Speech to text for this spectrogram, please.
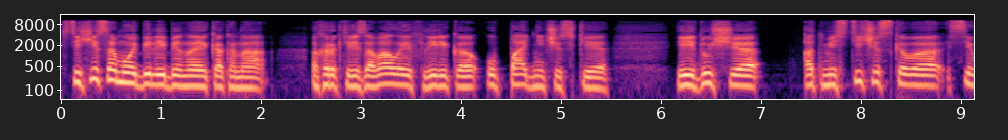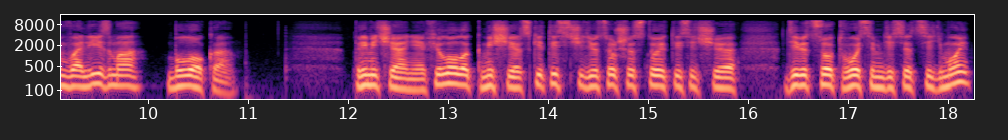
стихи самой Билибиной, как она охарактеризовала их, лирика «упаднические», и идущая от мистического символизма Блока. Примечание. Филолог Мещерский, 1906-1987,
